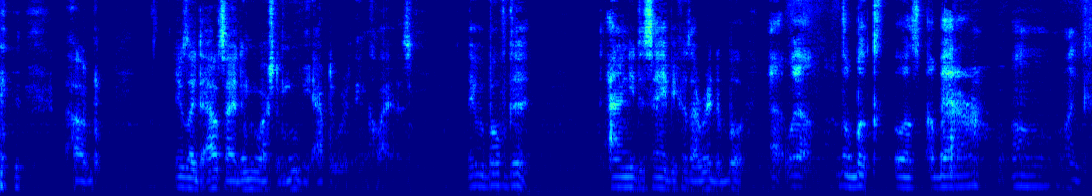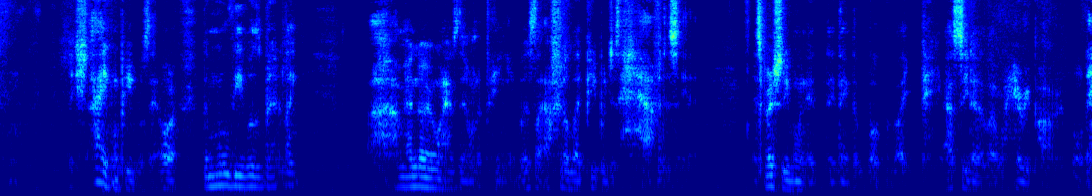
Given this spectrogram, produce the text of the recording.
um, it was like The Outsider. Then we watched the movie afterwards in class. They were both good. I didn't need to say it because I read the book. Uh, well, the book was a better, um, like, I hate when people say, or the movie was better. Like, uh, I mean, I know everyone has their own opinion, but it's like I feel like people just have to say that, especially when it, they think the book like I see that like with Harry Potter. Well, the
